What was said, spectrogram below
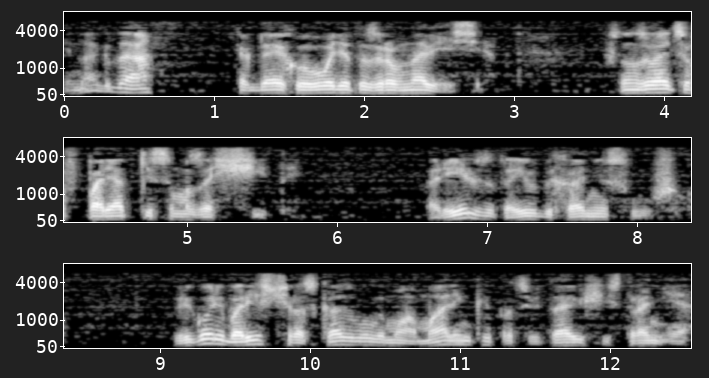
Иногда когда их выводят из равновесия, что называется в порядке самозащиты. Ариэль, затаив дыхание, слушал. Григорий Борисович рассказывал ему о маленькой процветающей стране,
